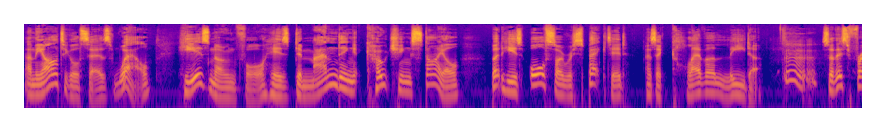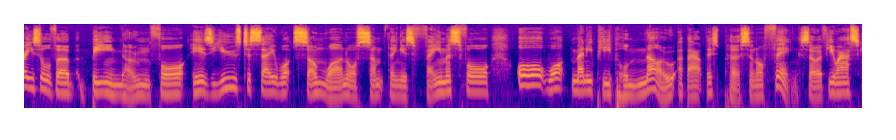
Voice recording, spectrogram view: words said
And the article says, well, he is known for his demanding coaching style, but he is also respected as a clever leader. Mm. So, this phrasal verb be known for is used to say what someone or something is famous for or what many people know about this person or thing. So, if you ask,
